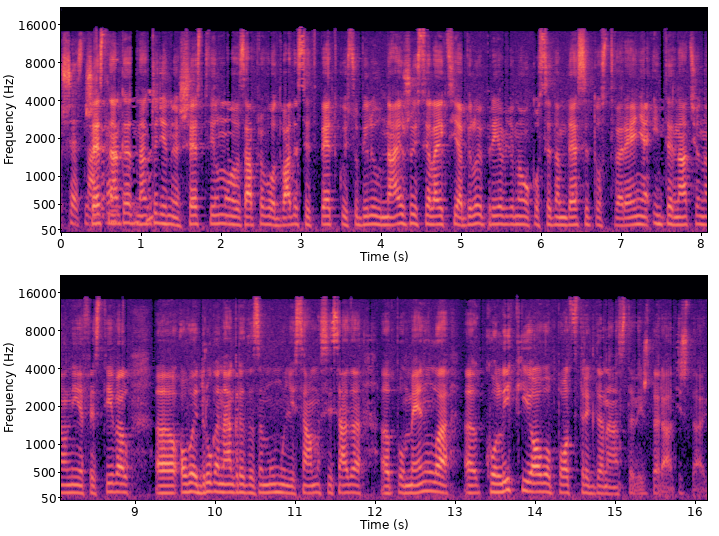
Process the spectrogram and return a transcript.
šest nagrada. Šest nagrada, nagrađeno je šest filmova, zapravo 25 koji su bili u najžoj selekciji, a bilo je prijavljeno oko 70 ostvarenja. Internacionalni je festival, uh, ovo je druga nagrada za Mumulj sama si sada uh, pomenula. Uh, koliki je ovo podstrek da nastaviš da radiš dalje?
